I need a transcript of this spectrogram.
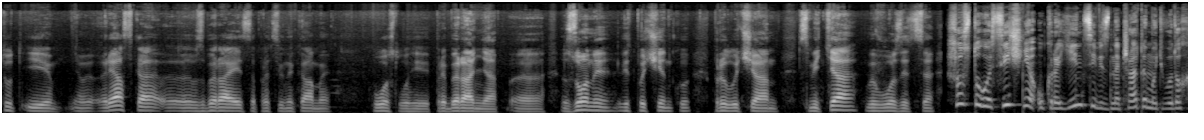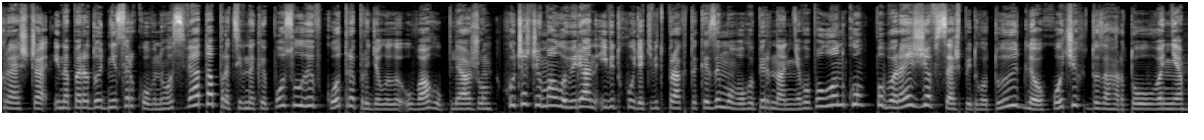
тут і рязка збирається працівниками послуги, прибирання е, зони відпочинку прилучан, сміття вивозиться. 6 січня українці відзначатимуть водохреща, і напередодні церковного свята працівники послуги вкотре приділили увагу пляжу. Хоча чимало вірян і відходять від практики зимового пірнання в ополонку, побережжя все ж підготують для охочих до загартовування.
